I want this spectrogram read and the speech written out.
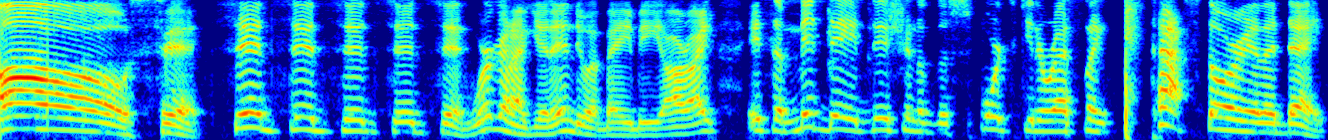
Oh, Sid, Sid, Sid, Sid, Sid, Sid. We're gonna get into it, baby. All right. It's a midday edition of the Sports Sportskeeda Wrestling top story of the day.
